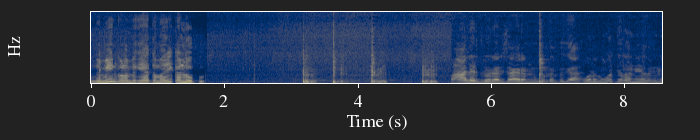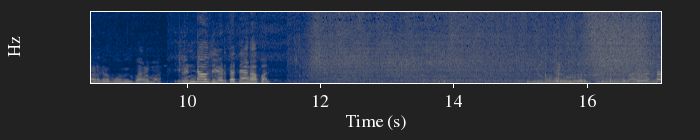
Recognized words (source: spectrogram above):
இந்த மீன் குழம்புக்கு ஏற்ற மாதிரி கல் உப்பு பால் எடுத்துட்டு வர்றாரு சேகரன் ஊத்துறதுக்கு. உனக்கு ஊற்றல நீ எதுக்கு கிடக்கிற பூமிக்கு பாருமா ரெண்டாவது எடுத்த தேங்காய் பால். நல்லா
